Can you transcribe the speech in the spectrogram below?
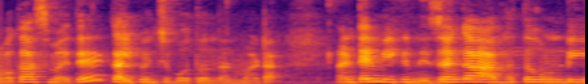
అవకాశం అయితే కల్పించబోతుందన్నమాట. అంటే మీకు నిజంగా అర్హత ఉండి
